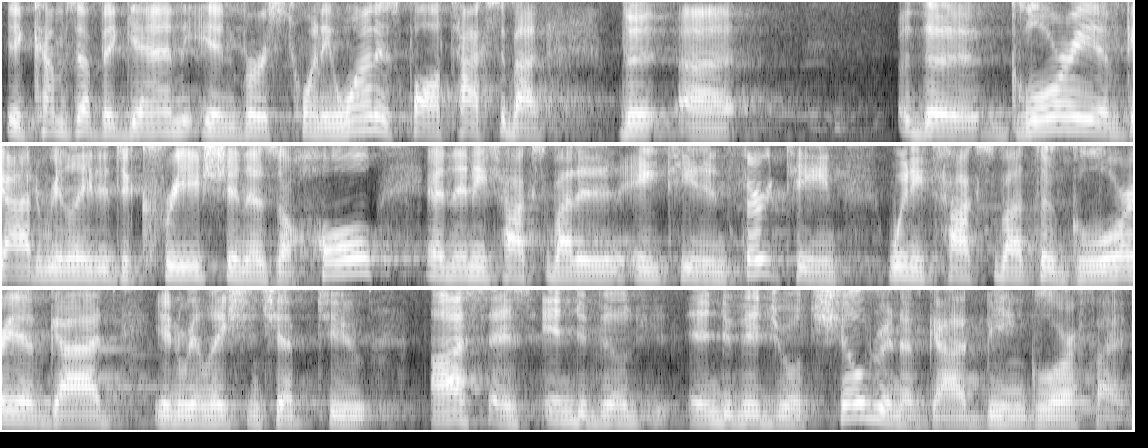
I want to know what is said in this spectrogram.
It comes up again in verse 21 as Paul talks about the, uh, the glory of God related to creation as a whole. And then he talks about it in 18 and 13 when he talks about the glory of God in relationship to us as individual, individual children of God being glorified.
